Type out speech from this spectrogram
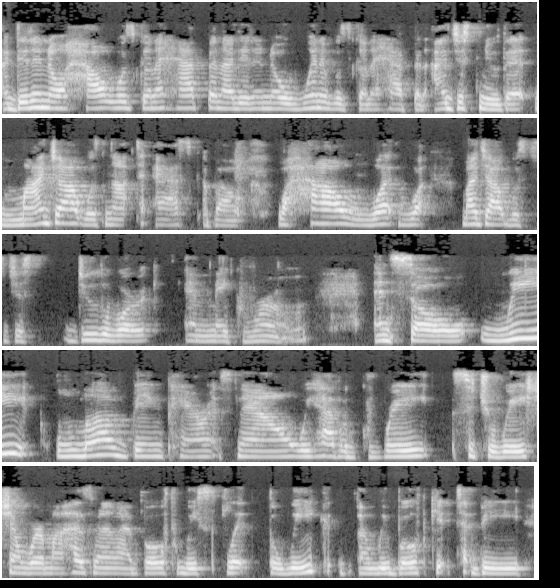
I didn't know how it was going to happen. I didn't know when it was going to happen. I just knew that my job was not to ask about, well, how and what and what. My job was to just do the work and make room. And so we love being parents now. We have a great situation where my husband and I both, we split the week and we both get to be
